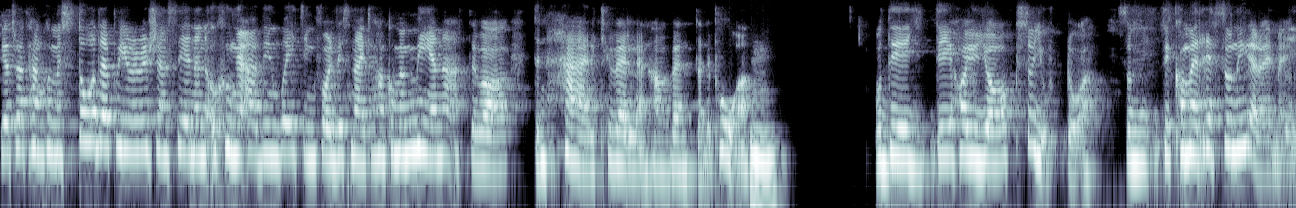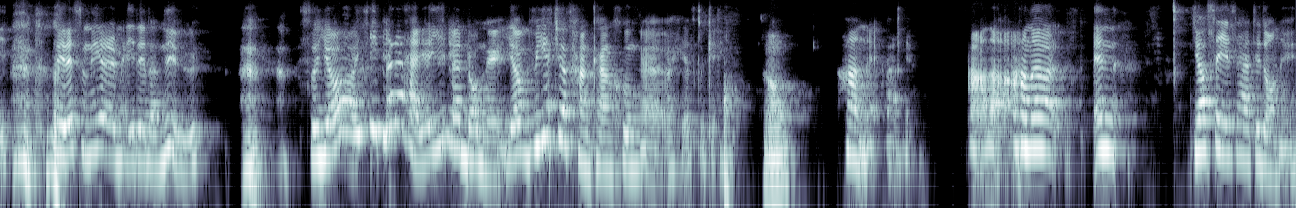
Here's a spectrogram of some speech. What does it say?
Jag tror att han kommer stå där på Eurovision-scenen och sjunga I've been waiting for this night och han kommer mena att det var den här kvällen han väntade på. Mm. Och det, det har ju jag också gjort då. Så det kommer resonera i mig. Det resonerar i mig redan nu. Så jag gillar det här. Jag gillar Donny. Jag vet ju att han kan sjunga helt okej. Ja. Han är... Han har, han har en... Jag säger så här till Donny.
